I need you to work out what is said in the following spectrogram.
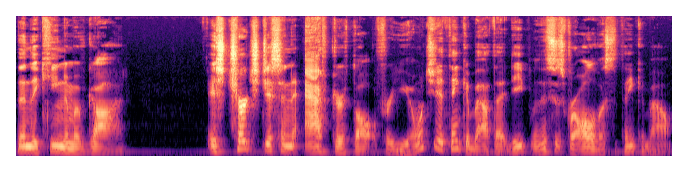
than the kingdom of God? Is church just an afterthought for you? I want you to think about that deeply. This is for all of us to think about.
